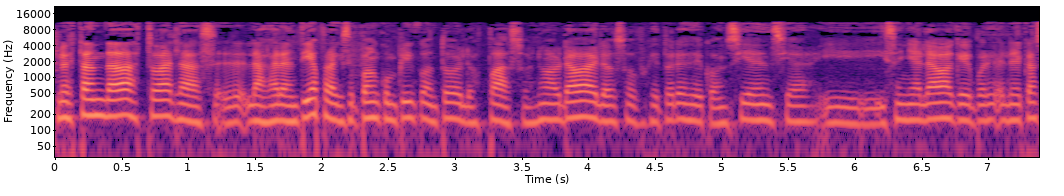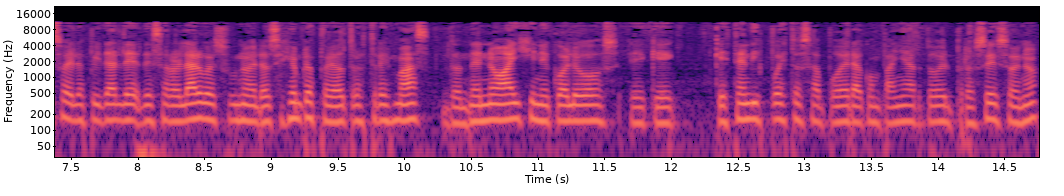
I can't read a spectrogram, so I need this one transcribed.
no están dadas todas las, las, garantías para que se puedan cumplir con todos los pasos. no Hablaba de los objetores de conciencia y, señalaba que en el caso del hospital de, Cerro Largo es uno de los ejemplos, pero otros tres más, donde no hay ginecólogos eh, que, que estén dispuestos a poder acompañar todo el proceso, ¿no?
